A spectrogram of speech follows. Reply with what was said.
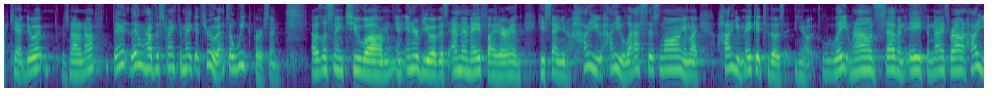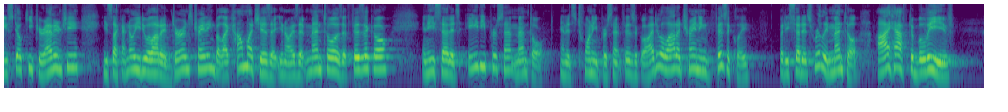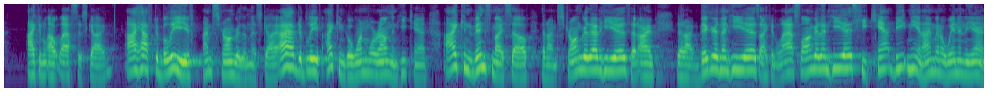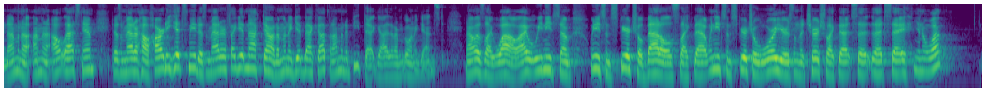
I can't do it. There's not enough. They're, they do not have the strength to make it through. That's a weak person. I was listening to um, an interview of this MMA fighter, and he's saying, you know, how do you how do you last this long, and like how do you make it to those you know late rounds, seventh, eighth, and ninth round? How do you still keep your energy? He's like, I know you do a lot of endurance training, but like, how much is it? You know, is it mental? Is it physical? And he said it's 80% mental and it's 20% physical. I do a lot of training physically, but he said it's really mental. I have to believe I can outlast this guy. I have to believe I'm stronger than this guy. I have to believe I can go one more round than he can. I convince myself that I'm stronger than he is, that I'm, that I'm bigger than he is, I can last longer than he is. He can't beat me, and I'm going to win in the end. I'm going to I'm gonna outlast him. Doesn't matter how hard he hits me, doesn't matter if I get knocked down. I'm going to get back up, and I'm going to beat that guy that I'm going against. And I was like, wow, I, we, need some, we need some spiritual battles like that. We need some spiritual warriors in the church like that that say, you know what?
